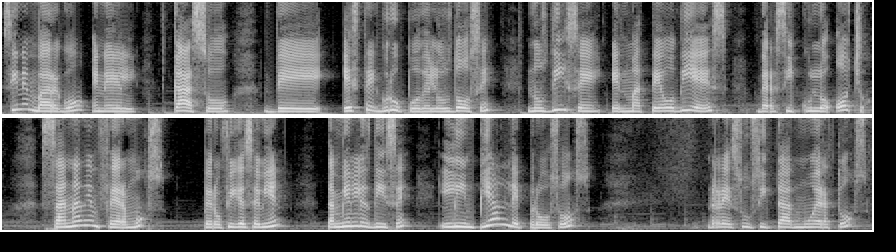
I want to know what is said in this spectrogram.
Sin embargo, en el caso de este grupo de los 12, nos dice en Mateo 10, versículo 8, sana de enfermos, pero fíjese bien, también les dice, limpiad leprosos, resucitad muertos,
